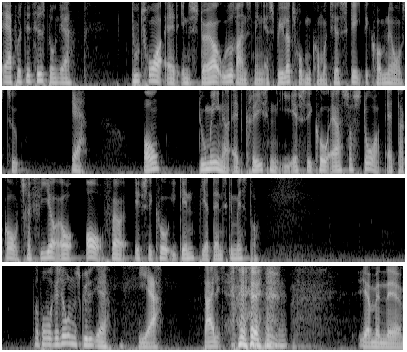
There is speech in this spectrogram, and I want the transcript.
Ja, på det tidspunkt, ja. Du tror, at en større udrensning af spillertruppen kommer til at ske det kommende års tid? Ja. Og du mener, at krisen i FCK er så stor, at der går 3-4 år, år før FCK igen bliver danske mestre? For provokationens skyld, ja. Ja, dejligt. Jamen, øh,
